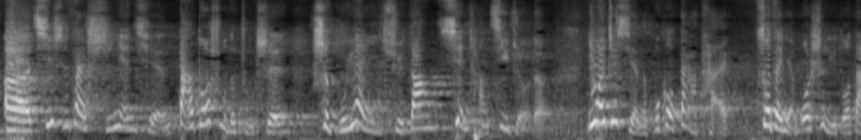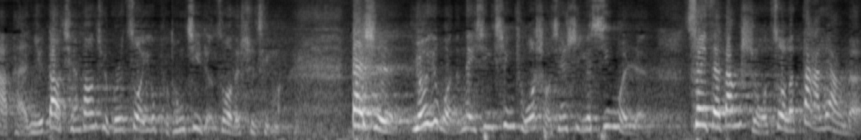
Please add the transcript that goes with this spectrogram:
呃，其实，在十年前，大多数的主持人是不愿意去当现场记者的，因为这显得不够大牌。坐在演播室里多大牌，你到前方去不是做一个普通记者做的事情吗？但是，由于我的内心清楚，我首先是一个新闻人，所以在当时我做了大量的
